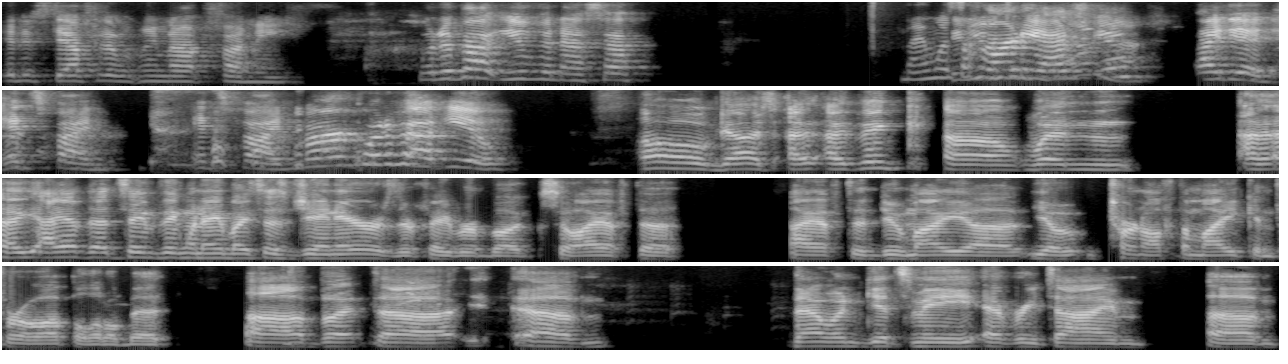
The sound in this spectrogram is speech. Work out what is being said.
It is definitely not funny. What about you, Vanessa? Mine was Did you already ask you? I did. It's fine. It's fine. Mark, what about you? Oh gosh, I, I think uh, when I, I- I have that same thing when anybody says Jane Eyre is their favorite book, so I have to I have to do my uh, you know turn off the mic and throw up a little bit. Uh, but uh, um, that one gets me every time. Um,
